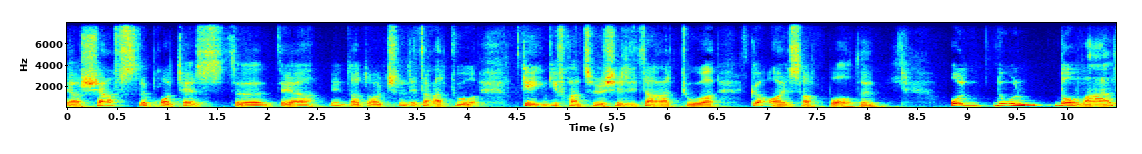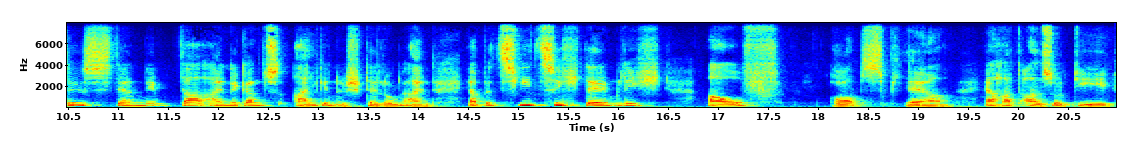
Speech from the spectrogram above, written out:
der schärfste Protest, äh, der in der deutschen Literatur gegen die französische Literatur geäußert wurde. Und nun Novalis, der nimmt da eine ganz eigene Stellung ein. Er bezieht sich nämlich auf Robespierre. Er hat also die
